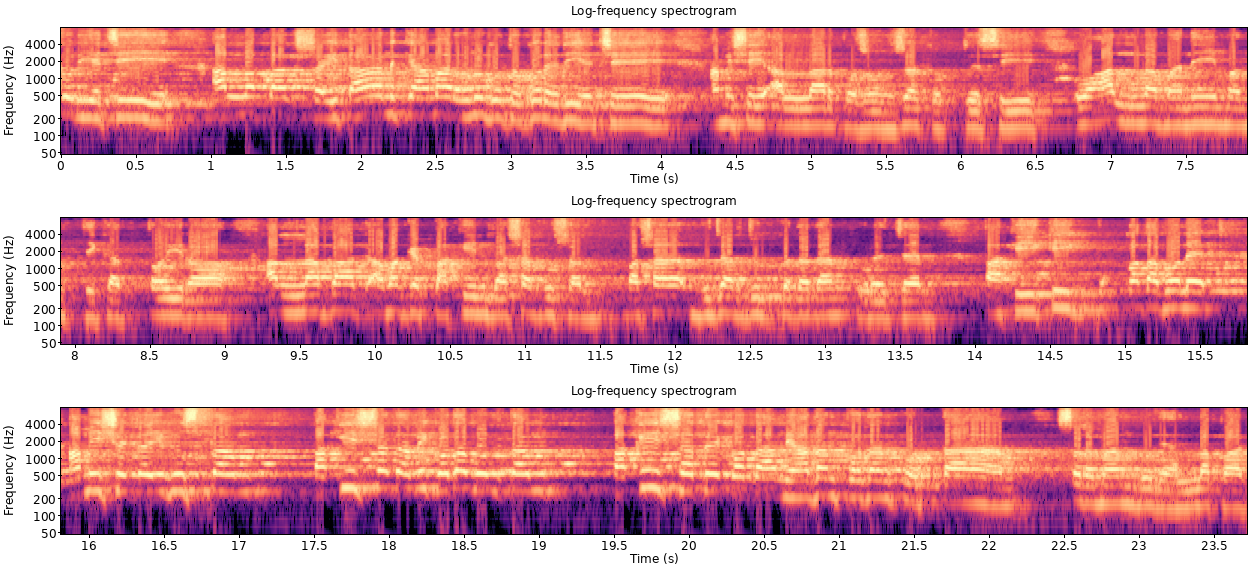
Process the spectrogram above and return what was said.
করিয়েছি। আল্লাহ পাক শৈতানকে আমার অনুগত করে দিয়েছে। আমি সেই আল্লাহর প্রশংসা করতেছি। ও আল্লাহ মানে মান্তিকা তৈরা। আল্লাহ পাক আমাকে পাখির বাসা বুঝার বাসা বুঝার যোগ্যতা দান করেছেন। পাখি কি কথা বলে? আমি সেটাই বুঝতাম। পাখির সাথে আমি কথা বলতাম। পাখির সাথে কথা আমি আদান প্রদান করতাম। সলমান বলে আল্লাহ পাক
